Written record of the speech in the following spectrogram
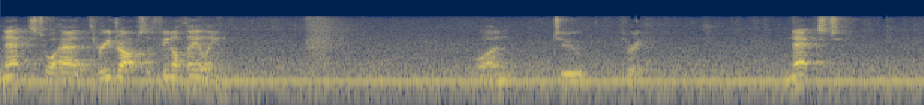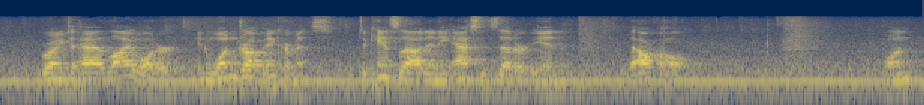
Next, we'll add three drops of phenolphthalein. One, two, three. Next, we're going to add lye water in one drop increments to cancel out any acids that are in the alcohol. One,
